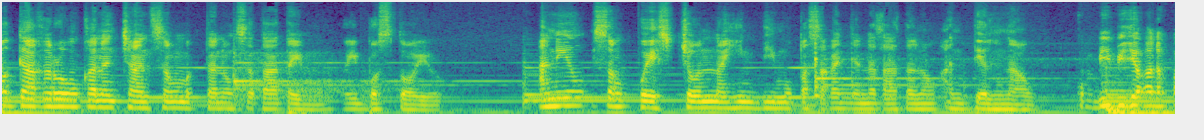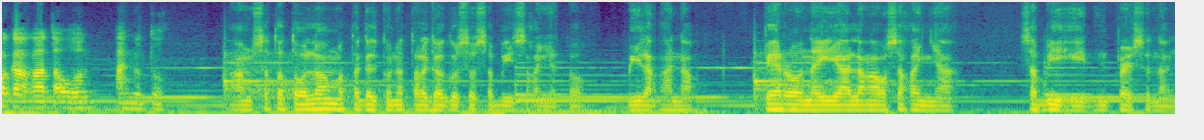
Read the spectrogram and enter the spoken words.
magkakaroon ka ng chance ang magtanong sa tatay mo, kay Boss Toyo, ano yung isang question na hindi mo pa sa kanya natatanong until now? Kung bibigyan ka ng pagkakataon, ano to? Um, sa totoo lang, matagal ko na talaga gusto sabihin sa kanya to bilang anak. Pero nahiya lang ako sa kanya sabihin in personal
